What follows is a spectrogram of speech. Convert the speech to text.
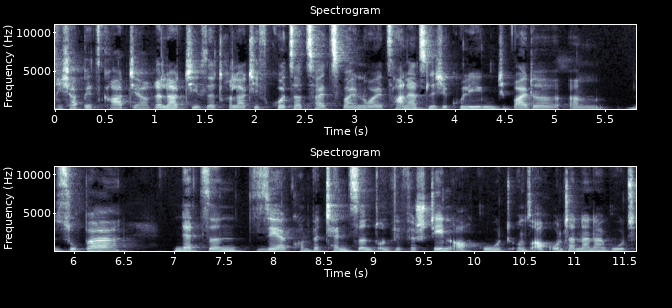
ich habe jetzt gerade ja relativ, seit relativ kurzer Zeit zwei neue zahnärztliche Kollegen, die beide ähm, super nett sind, sehr kompetent sind und wir verstehen auch gut, uns auch untereinander gut.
